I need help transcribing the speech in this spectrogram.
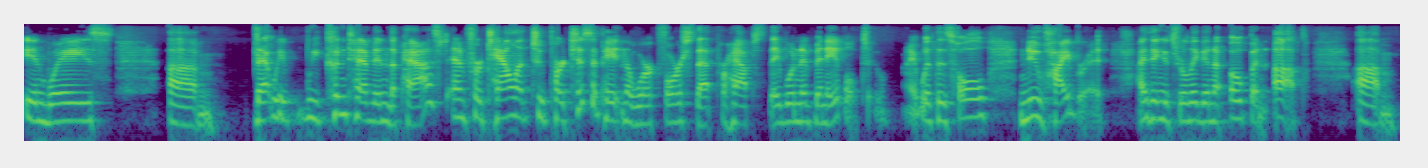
in ways um, that we, we couldn't have in the past, and for talent to participate in the workforce that perhaps they wouldn't have been able to. Right? With this whole new hybrid, I think it's really going to open up. Um,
